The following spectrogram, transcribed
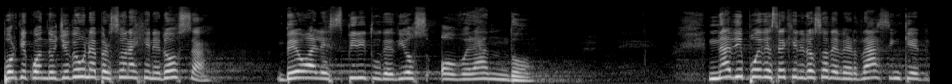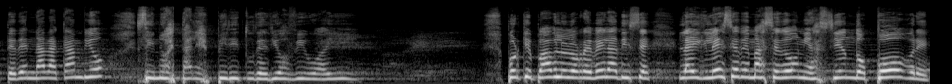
Porque cuando yo veo una persona generosa, veo al Espíritu de Dios obrando. Nadie puede ser generoso de verdad sin que te den nada a cambio si no está el Espíritu de Dios vivo ahí. Porque Pablo lo revela, dice, la iglesia de Macedonia, siendo pobre,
